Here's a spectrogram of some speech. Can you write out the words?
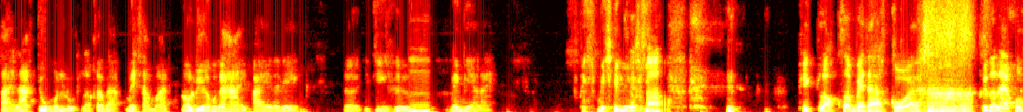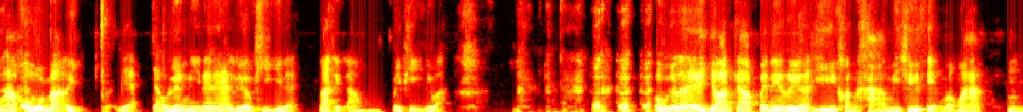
สายลากจูงมันหลุดแล้วก็แบบไม่สามารถแล้วเรือมันก็หายไปนั่นเอง เออจริงๆคืออมไม่มีอะไร ไม่ไม่ใช่เรือผีอ้าวพลิกล็อกซะไม่น่ากลัวนะคือตอนแรกผมหาข้อมูลว่าเอ้ยเนี่ยจะเอาเรื่องนี้แน่ๆเรือผีเนี่ยมาถึงอ้าวอืมไม่ผีนี่หว่าผมก็เลยย้อนกลับไปในเรือที่ค่อนข้างมีชื่อเสียงมากๆอืม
